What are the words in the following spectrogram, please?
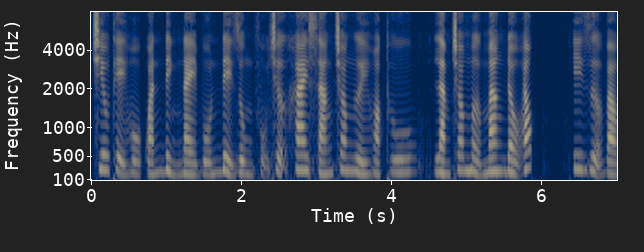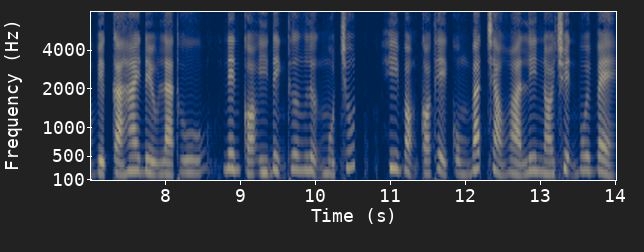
Chiêu thể hồ quán đỉnh này vốn để dùng phụ trợ khai sáng cho người hoặc thú, làm cho mở mang đầu óc. Y dựa vào việc cả hai đều là thú, nên có ý định thương lượng một chút, hy vọng có thể cùng bát chảo hòa ly nói chuyện vui vẻ.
